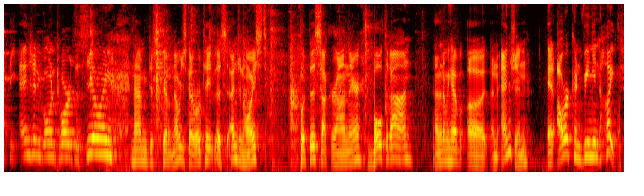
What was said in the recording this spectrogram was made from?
got the engine going towards the ceiling. Now I'm just gonna, now we just gotta rotate this engine hoist, put this sucker on there, bolt it on, and then we have uh, an engine at our convenient height.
